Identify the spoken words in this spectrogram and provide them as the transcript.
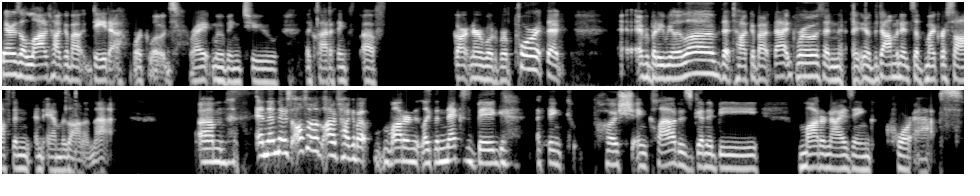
there's a lot of talk about data workloads, right? Moving to the cloud. I think uh, Gartner wrote a report that everybody really loved that talk about that growth and uh, you know the dominance of Microsoft and, and Amazon on that. Um, and then there's also a lot of talk about modern, like the next big, I think, push in cloud is going to be modernizing core apps.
